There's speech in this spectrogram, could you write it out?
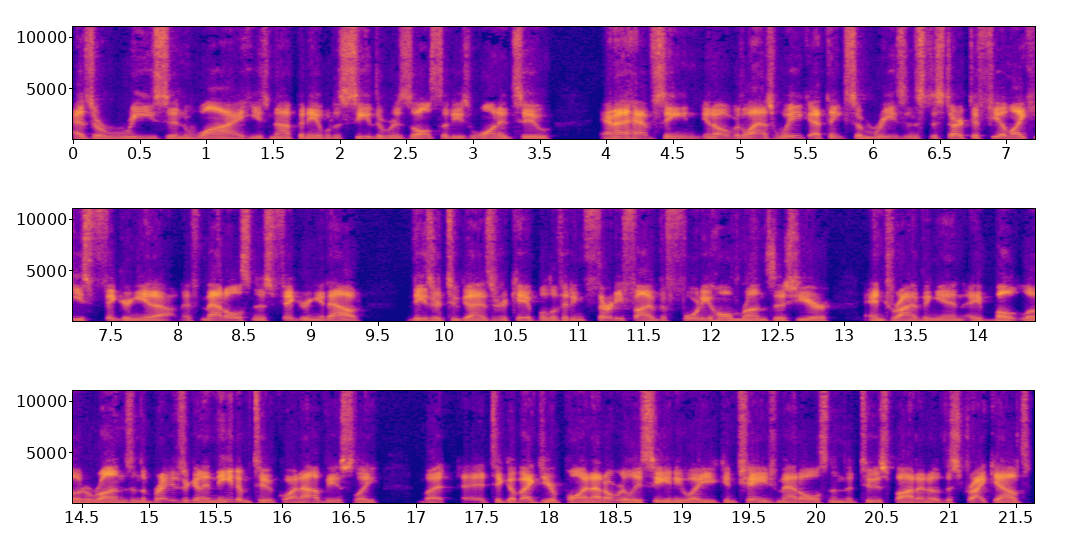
as a reason why he's not been able to see the results that he's wanted to. And I have seen, you know, over the last week, I think some reasons to start to feel like he's figuring it out. And if Matt Olson is figuring it out, these are two guys that are capable of hitting 35 to 40 home runs this year and driving in a boatload of runs. And the Braves are going to need them to, quite obviously. But uh, to go back to your point, I don't really see any way you can change Matt Olson in the two spot. I know the strikeouts,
